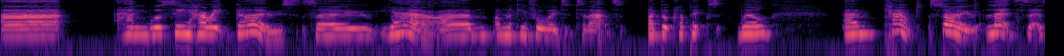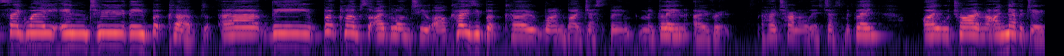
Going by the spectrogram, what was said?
Uh, and we'll see how it goes. So yeah, um, I'm looking forward to that. My book club picks will um, count. So let's segue into the book club. Uh, the book clubs that I belong to are Cozy Book Co, run by Jess McGlynn over at her channel is Jess McGlynn. I will try, I never do.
